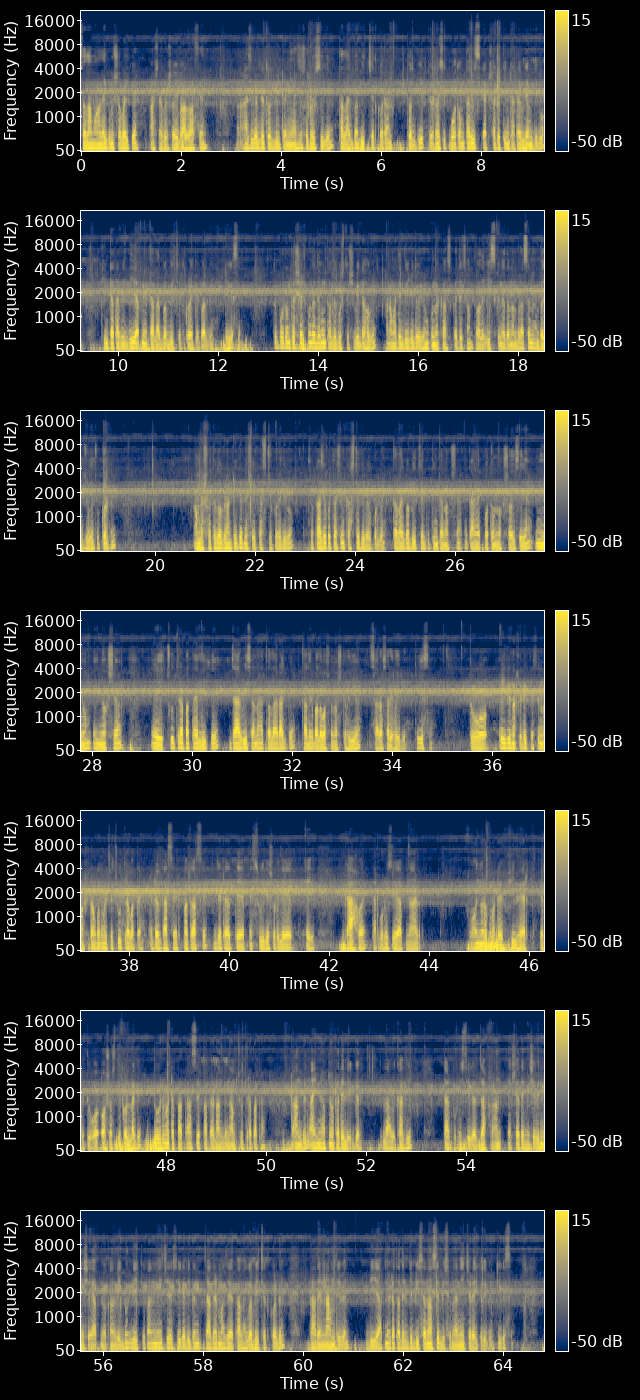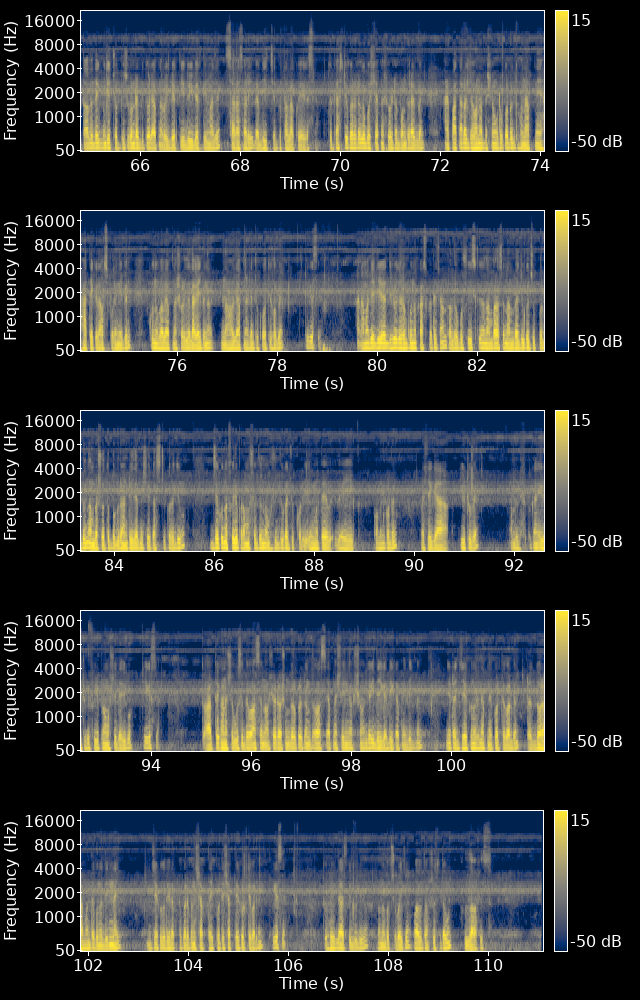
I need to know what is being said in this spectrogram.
আসসালামু আলাইকুম সবাইকে। আশা করি সবাই ভালো আছেন। আজকের যে তদবিরটা নিয়ে আসি সেটা হচ্ছে গিয়ে তালাক বা বিচ্ছেদ করার তদবির। তো এটা হচ্ছে প্রথম তাবিজ, একসাথে তিনটা তাবিজ আমি দিব। তিনটা তাবিজ দিয়ে আপনি তালাক বা বিচ্ছেদ করাইতে পারবেন, ঠিক আছে? তো প্রথম তো শেষ পর্যন্ত দেখুন তাহলে বুঝতে সুবিধা হবে। আর আমাদের দিয়ে যদি ওইরকম কোনো কাজ করতে চান, তাহলে স্ক্রিনে তো নাম্বার আছে, নাম্বার যোগাযোগ করবেন। আমরা শতভাগ গ্যারান্টি দিয়ে আপনি সেই কাজটি করে দিব। তো কাজে করতে আসেন, কাজটা কীভাবে করবেন? তালাক বা বিচ্ছেদ তিনটা নকশা, এখানে প্রথম নকশা হয়েছে গিয়ে নিয়ম। এই নকশা এই চুত্রা পাতায় লিখে যার বিছানা তলা রাখবে, তাদের ভালোবাসা নষ্ট হইয়া সারাসারি হইবে, ঠিক আছে? তো এই যে নকশা দেখতেছেন, নকশাটা প্রথম হচ্ছে চুত্রা পাতা। এটা গাছের পাতা আছে, যেটাতে আপনি শুইলে শরীরে এই গা হয়, তারপর হচ্ছে আপনার অন্যরকম একটা ফিল হয় আর কি যেটাতে অস্বস্তিকর লাগে। তো ওইরকম একটা পাতা আছে পাতা টানবেন নাম চুত্রা পাতা। টানবেন আইনে আপনি ওটাতে লিখবেন, লাল কালি। তারপর গিয়ে জাফরান একসাথে মিশাবেন মিশে আপনি ওখানে লিখবেন লিখে ওখানে নিচে শিখে দিবেন, যাদের মাঝে তালাক বা বিচ্ছেদ করবেন, তাদের নাম দিবেন, দিয়ে আপনি ওটা তাদের যে বিছানা আছে, বিছানার নিচে রেখে দিবেন, ঠিক আছে? তাহলে দেখবেন যে চব্বিশ ঘণ্টার ভিতরে আপনার ওই ব্যক্তি, দুই ব্যক্তির মাঝে সারাসারি বা বিচ্ছেদ বা তালাক হয়ে গেছে। তো কাজটি করার আগে অবশ্যই আপনার শরীরটা বন্ধ রাখবেন, আর পাতাটা যখন আপনি সংগ্রহ করবেন, তখন আপনি হাতে গ্লাভস পরে নেবেন, কোনোভাবে আপনার শরীরে লাগাইবেন না না হলে আপনার কিন্তু ক্ষতি হবে, ঠিক আছে? আর আমাদের দৃঢ় ধরুন কোনো কাজ করতে চান, তাহলে অবশ্যই স্ক্রিনে নাম্বার আছে, নাম্বারে যোগাযোগ করবেন, আমরা শতব্য গ্যারান্টি দিয়ে আপনি সেই কাজটি করে দিব। যে কোনো ফ্রি পরামর্শের জন্য অবশ্যই যোগাযোগ করে এই মতে এই কমেন্ট করবেন হচ্ছে গিয়া ইউটিউবে আমরা ইউটিউবে ফ্রি পরামর্শ দিয়ে দিব, ঠিক আছে? তো আর তো এখানে সব কিছু দেওয়া আছে নকশাটা সুন্দর করে কিন্তু দেওয়া আছে, আপনার সেই নকশা অনুযায়ী দিকে দিকে আপনি লিখবেন। এটা যে কোনো দিন আপনি করতে পারবেন, এটা ধরার মধ্যে কোনো দিন নাই। যে কোনো দিন আপনি করবেন সপ্তাহে, প্রতি সপ্তাহে করতে পারবেন, ঠিক আছে? তো হইলে আজকে ভিডিও। ধন্যবাদ সবাইকে। ভালো থাকুন সুস্থ থাকুন। আল্লাহ হাফিজ।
